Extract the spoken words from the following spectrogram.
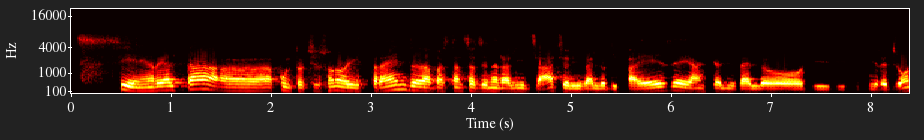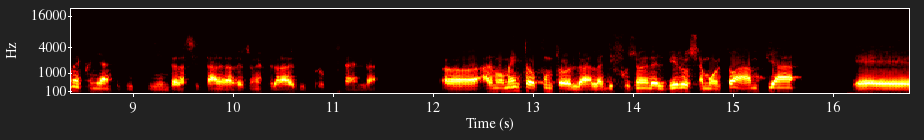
Sì, in realtà eh, appunto ci sono dei trend abbastanza generalizzati a livello di paese e anche a livello di, di, di regione, quindi anche di, della città, della regione federale di Bruxelles. Uh, al momento appunto la, la, diffusione del virus è molto ampia e,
